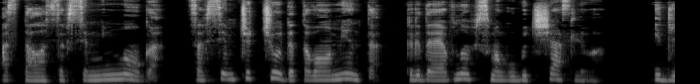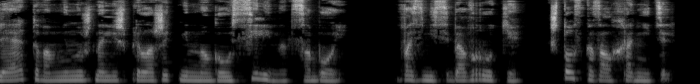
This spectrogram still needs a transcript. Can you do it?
Осталось совсем немного, совсем чуть-чуть до того момента, когда я вновь смогу быть счастлива. И для этого мне нужно лишь приложить немного усилий над собой. Возьми себя в руки. Что сказал хранитель?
